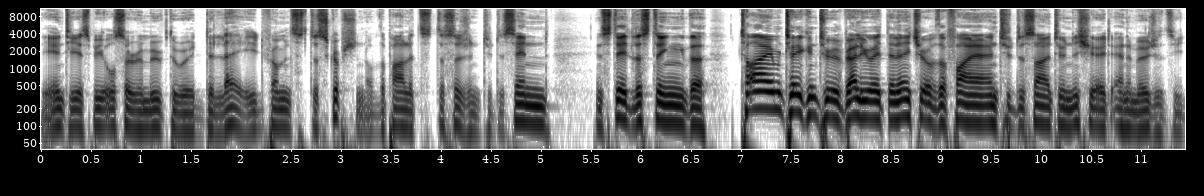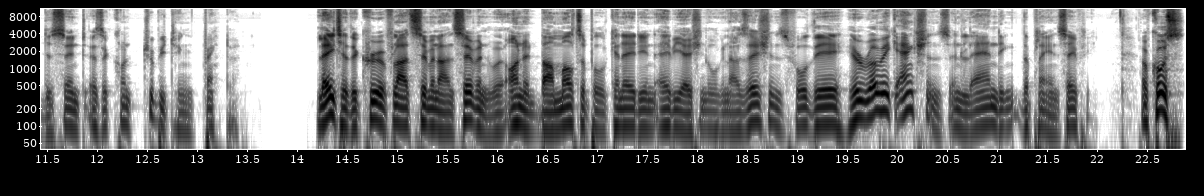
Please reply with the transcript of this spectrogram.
The NTSB also removed the word delayed from its description of the pilot's decision to descend, instead listing the time taken to evaluate the nature of the fire and to decide to initiate an emergency descent as a contributing factor. Later, the crew of Flight 797 were honored by multiple Canadian aviation organizations for their heroic actions in landing the plane safely. Of course,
